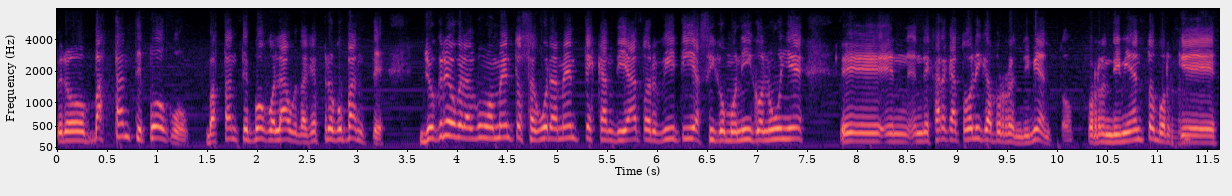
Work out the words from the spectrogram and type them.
pero bastante poco, bastante poco Lauda, que es preocupante. Yo creo que en algún momento seguramente es candidato Herbiti, así como Nico Núñez, eh, en, dejar Católica por rendimiento, por rendimiento porque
